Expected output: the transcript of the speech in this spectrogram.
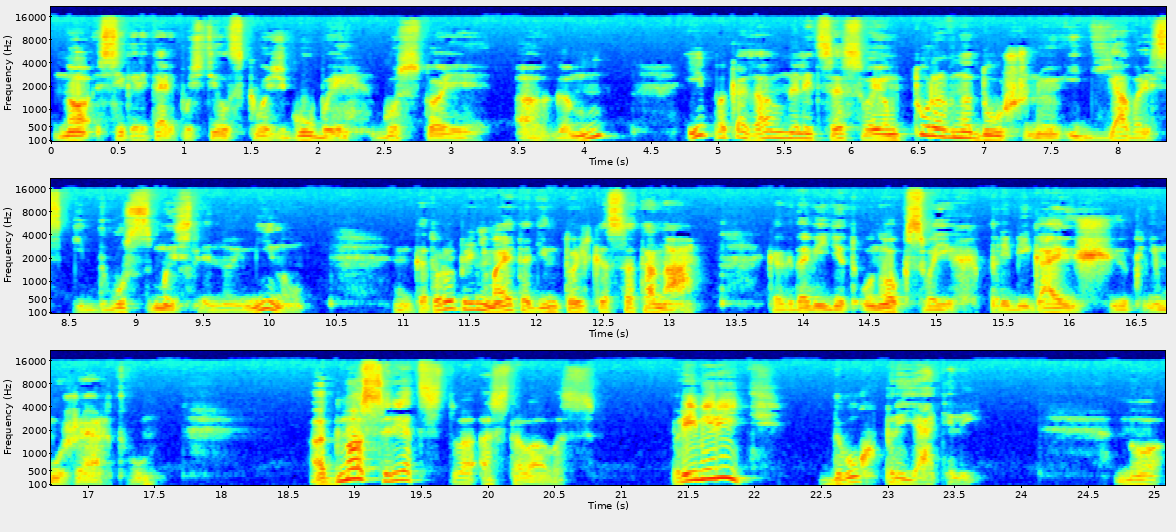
но секретарь пустил сквозь губы густое «ахгам» и показал на лице своем ту равнодушную и дьявольски двусмысленную мину, которую принимает один только сатана, когда видит у ног своих прибегающую к нему жертву. Одно средство оставалось — примирить двух приятелей. Но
